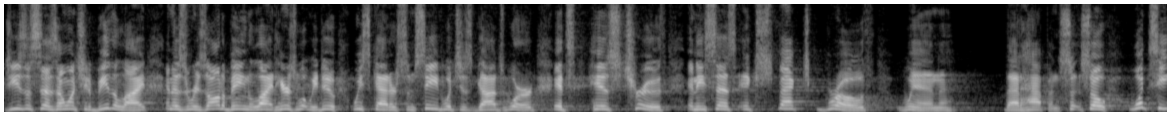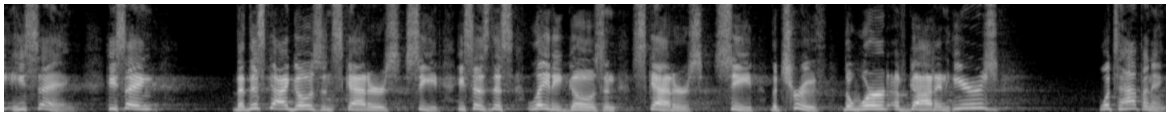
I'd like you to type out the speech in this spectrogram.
Jesus says, I want you to be the light. And as a result of being the light, here's what we do we scatter some seed, which is God's word, it's His truth. And He says, expect growth when that happens. So, so what's he, he saying? He's saying that this guy goes and scatters seed. He says this lady goes and scatters seed, the truth, the word of God. And here's what's happening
